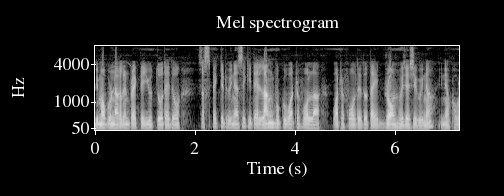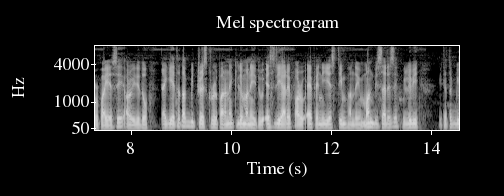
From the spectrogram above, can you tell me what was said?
ডিমাপুৰ নাগালেণ্ড পৰা একটা ইউথটো তাইতো ছাছপেক্টেড হৈ আছে কি তাই লাংবুকু ৱাটাৰফল লা ৱাটাৰফলতেতো তাই ড্ৰাউন হৈ যাইছে গৈ না এনে খবৰ পাই আছে। আৰু এইটোতো তাইকে এটা তাক বি ট্ৰেছ কৰিব পৰা নাই কেলে মানে এইটো এছ ডি আৰ এফ আৰু F N E S team খান ইমান বিচাৰিছে হ'লে বি এতিয়া তাক বি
